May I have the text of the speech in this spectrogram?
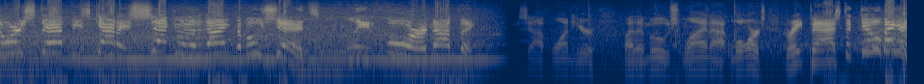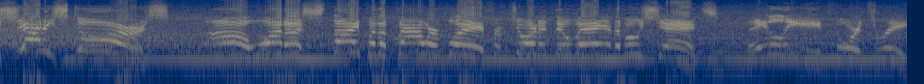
doorstep. He's got his second of the night. The Mooseheads lead 4 nothing. off one here by the Moose. Whynot? Lawrence, great pass to Dumais. A shot. He scores. Oh, what a snipe of the power play from Jordan Dumais and the Mooseheads. They lead 4 3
